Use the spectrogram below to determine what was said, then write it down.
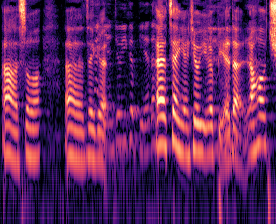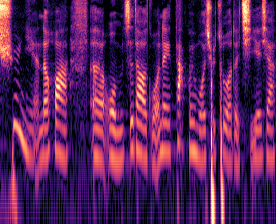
啊，说呃这个研究一个别的，哎，再研究一个别的。然后去年的话，呃，我们知道国内大规模去做的企业家，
